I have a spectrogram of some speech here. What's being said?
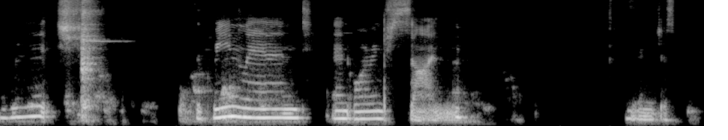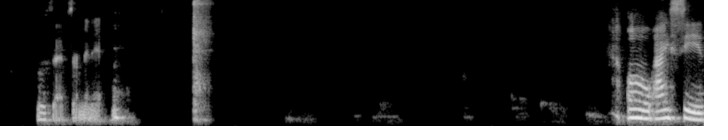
Which? The green land and orange sun. I'm gonna just close that for a minute. Oh, I see,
